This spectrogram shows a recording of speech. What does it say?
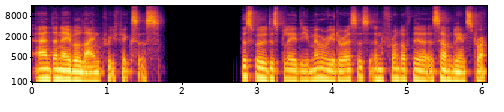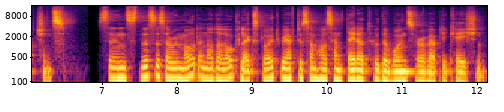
and enable line prefixes. This will display the memory addresses in front of the assembly instructions. Since this is a remote and not a local exploit, we have to somehow send data to the WoolNServer application.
